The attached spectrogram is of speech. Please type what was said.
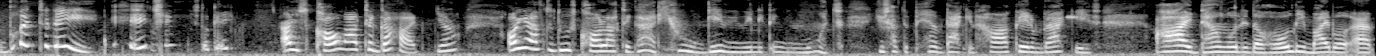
But today, it changed, okay? I just call out to God, you know? All you have to do is call out to God. He will give you anything you want. You just have to pay him back. And how I paid him back is I downloaded the Holy Bible app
